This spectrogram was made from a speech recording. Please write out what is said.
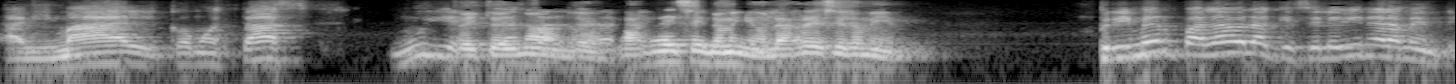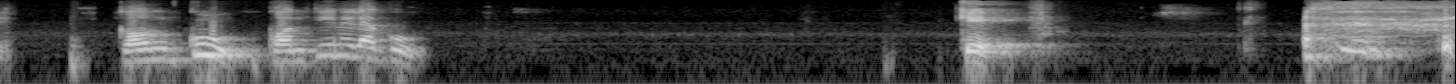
animal, ¿cómo estás? Muy bien. Estoy- no, está, las redes es lo mío, las redes es lo mío. Primer palabra que se le viene a la mente. Con Q. Contiene la Q. ¿Qué?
